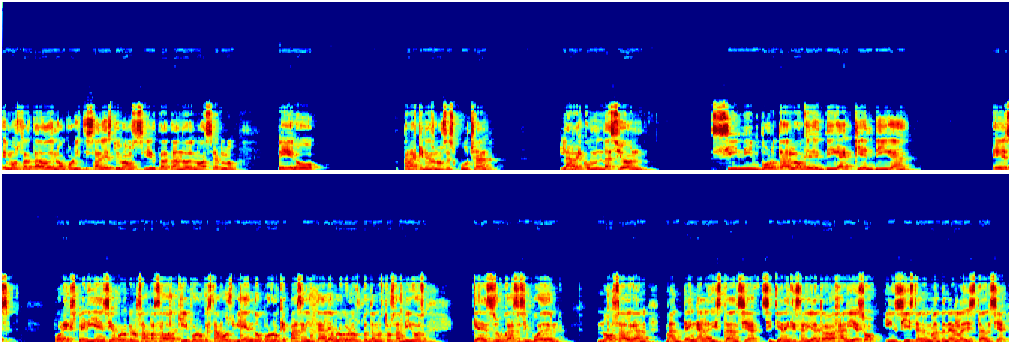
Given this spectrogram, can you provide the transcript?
hemos tratado de no politizar esto y vamos a seguir tratando de no hacerlo, pero para quienes nos escuchan, la recomendación, sin importar lo que diga quien diga, es por experiencia, por lo que nos ha pasado aquí, por lo que estamos viendo, por lo que pasa en Italia, por lo que nos cuentan nuestros amigos, quédense en su casa si pueden. No salgan, mantengan la distancia. Si tienen que salir a trabajar y eso, insisten en mantener la distancia.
